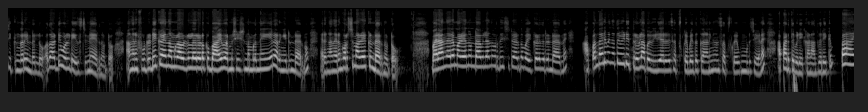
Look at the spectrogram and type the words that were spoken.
ചിക്കൻ കറി ഉണ്ടല്ലോ അത് അടിപൊളി ടേസ്റ്റ് തന്നെയായിരുന്നു കേട്ടോ. അങ്ങനെ ഫുഡ് ഡേ കഴിഞ്ഞ് നമ്മൾ അവിടെ ഉള്ളവരോടൊക്കെ ബായ് പറഞ്ഞ ശേഷം നമ്മൾ നേരെ ഇറങ്ങിയിട്ടുണ്ടായിരുന്നു. ഇറങ്ങാൻ നേരം കുറച്ച് മഴയൊക്കെ ഉണ്ടായിരുന്നു കേട്ടോ. വരാൻ നേരം മഴയൊന്നും ഉണ്ടാവില്ല എന്ന് പ്രതീക്ഷിച്ചിട്ടായിരുന്നു ബൈക്ക് എടുത്തിട്ടുണ്ടായിരുന്നത് അപ്പം എന്തായാലും ഇന്നത്തെ വീഡിയോ ഇത്രയുള്ളൂ അപ്പോൾ വീഡിയോ ആരെങ്കിലും സബ്സ്ക്രൈബ് ചെയ്ത് കാണണമെങ്കിൽ ഒന്ന് സബ്സ്ക്രൈബും കൂടി ചെയ്യണേ. അപ്പോൾ അടുത്ത വീഡിയോ കാണാം. അതുവരേക്കും ബൈ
